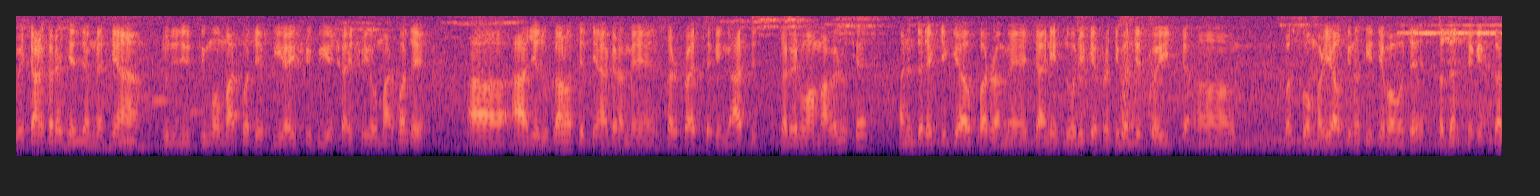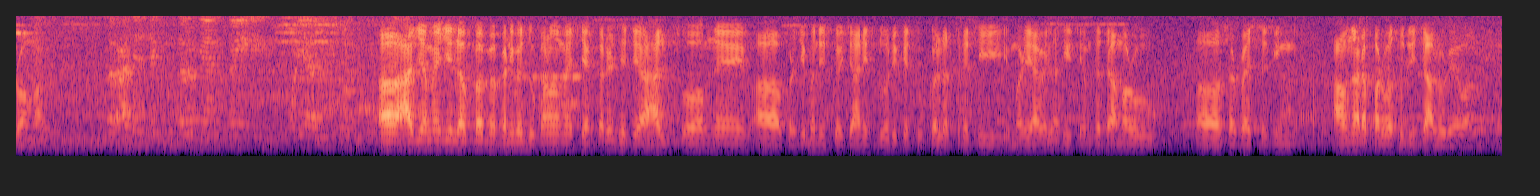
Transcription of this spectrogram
વેચાણ કરે છે, તેમને ત્યાં જુદી જુદી ટીમો મારફતે પીઆઈસી પીએસઆઈસીઓ મારફતે આ જે દુકાનો છે, ત્યાં આગળ અમે સરપ્રાઇઝ ચેકિંગ હાથ ધરેલવામાં આવેલું છે. અને દરેક જગ્યા ઉપર અમે ચાઇનીઝ દોરી કે પ્રતિબંધિત કોઈ વસ્તુઓ મળી આવતી નથી, તે બાબતે સઘન ચેકિંગ કરવામાં આવેલું છે. આજે અમે જે લગભગ ઘણી બધી દુકાનો અમે ચેક કરેલ છે ત્યાં હાલ શું અમને પ્રતિબંધિત કોઈ ચાઇનીઝ દોરી કે તુક્કલ અત્રેથી મળી આવેલ નથી તેમ છતાં અમારું સરપ્રાઇઝ ચેકિંગ આવનારા પર્વ સુધી ચાલુ રહેવાનું છે.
